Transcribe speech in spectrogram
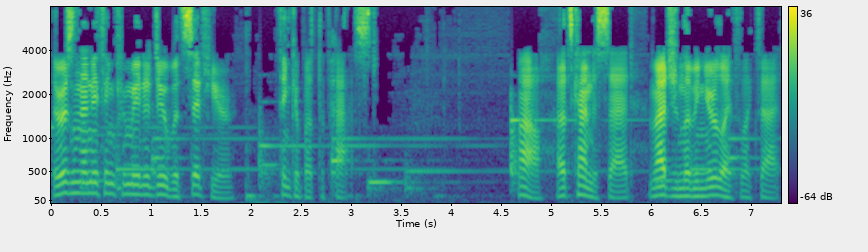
There isn't anything for me to do but sit here, think about the past. Wow, that's kind of sad. Imagine living your life like that.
